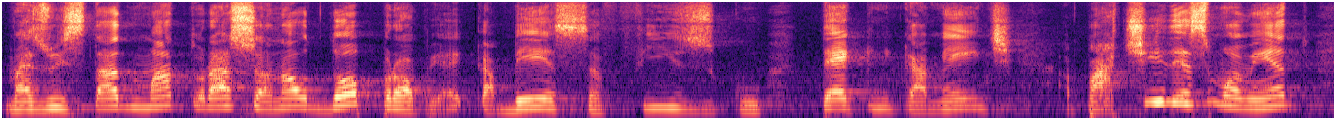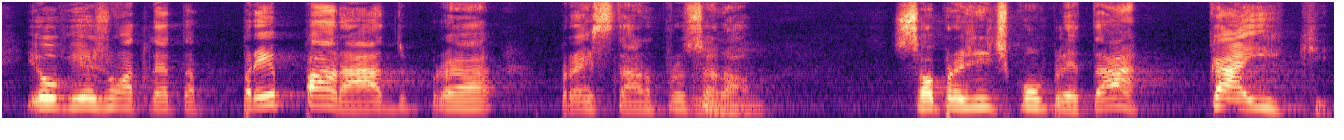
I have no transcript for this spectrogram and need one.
mas o estado maturacional do próprio. Aí cabeça, físico, tecnicamente. A partir desse momento, eu vejo um atleta preparado para estar no profissional. Só para a gente completar, Kaique.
